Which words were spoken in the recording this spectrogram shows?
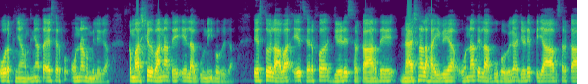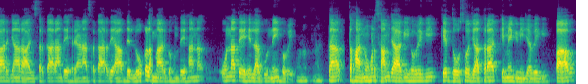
ਉਹ ਰੱਖੀਆਂ ਹੁੰਦੀਆਂ ਤਾਂ ਇਹ ਸਿਰਫ ਉਹਨਾਂ ਨੂੰ ਮਿਲੇਗਾ। ਕਮਰਸ਼ੀਅਲ ਵਾਹਨਾਂ ਤੇ ਇਹ ਲਾਗੂ ਨਹੀਂ ਹੋਵੇਗਾ। ਇਸ ਤੋਂ ਇਲਾਵਾ ਇਹ ਸਿਰਫ ਜਿਹੜੇ ਸਰਕਾਰ ਦੇ ਨੈਸ਼ਨਲ ਹਾਈਵੇ ਆ, ਉਹਨਾਂ ਤੇ ਲਾਗੂ ਹੋਵੇਗਾ, ਜਿਹੜੇ ਪੰਜਾਬ ਸਰਕਾਰ ਜਾਂ ਰਾਜ ਸਰਕਾਰਾਂ ਦੇ, ਹਰਿਆਣਾ ਸਰਕਾਰ ਦੇ, ਆਪ ਦੇ ਲੋਕਲ ਮਾਰਗ ਹੁੰਦੇ ਹਨ ਉਹਨਾਂ ਤੇ ਇਹ ਲਾਗੂ ਨਹੀਂ ਹੋਵੇਗਾ। ਤਾਂ ਤੁਹਾਨੂੰ ਹੁਣ ਸਮਝ ਆ ਗਈ ਹੋਵੇਗੀ ਕਿ 200 ਯਾਤਰਾ ਕਿਵੇਂ ਗਿਣੀ ਜਾਵੇਗੀ। ਭਾਵ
